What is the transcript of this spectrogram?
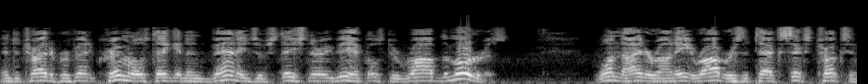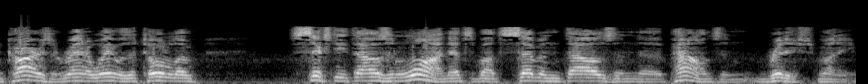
and to try to prevent criminals taking advantage of stationary vehicles to rob the motorists. One night, around eight robbers attacked six trucks and cars and ran away with a total of 60,000 won. That's about 7,000 uh, pounds in British money.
